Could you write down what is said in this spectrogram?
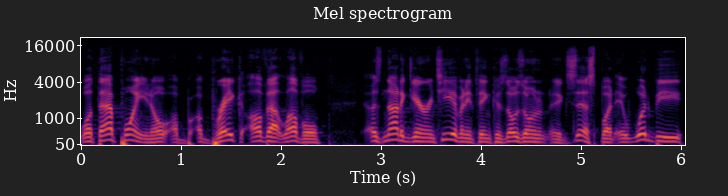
well, at that point, you know, a, a break of that level is not a guarantee of anything because those don't exist, but it would be,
